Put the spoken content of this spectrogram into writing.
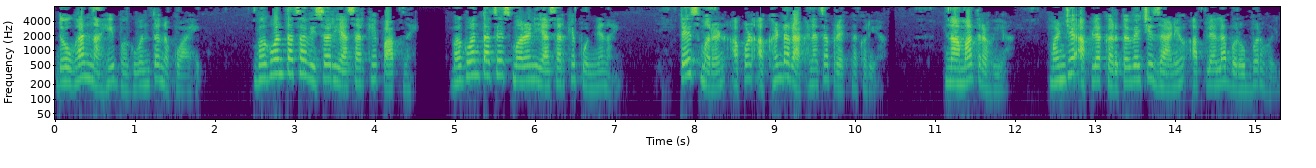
दोघांनाही भगवंत नको आहे. भगवंताचा विसर यासारखे पाप नाही. भगवंताचे स्मरण यासारखे पुण्य नाही. ते स्मरण आपण अखंड राखण्याचा प्रयत्न करूया. नामात राहूया. म्हणजे आपल्या कर्तव्याची जाणीव आपल्याला बरोबर होईल.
